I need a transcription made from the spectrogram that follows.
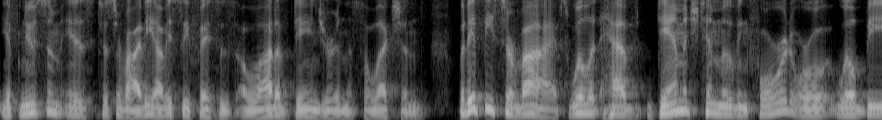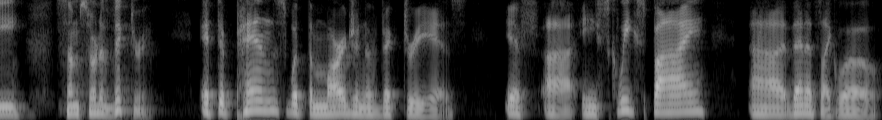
If Newsom is to survive, he obviously faces a lot of danger in this election. But if he survives, will it have damaged him moving forward or will be some sort of victory? It depends what the margin of victory is. If uh, he squeaks by, uh, then it's like, whoa,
